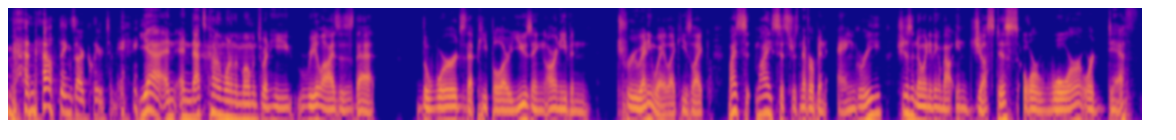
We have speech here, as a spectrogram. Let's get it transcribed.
now things are clear to me. Yeah and and that's kind of one of the moments when he realizes that the words that people are using aren't even true anyway. Like he's like my my sister's never been angry. She doesn't know anything about injustice or war or death.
